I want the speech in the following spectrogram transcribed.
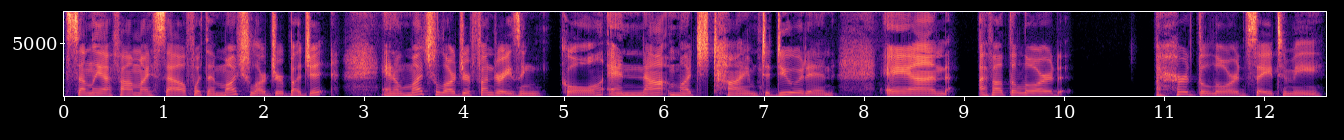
suddenly I found myself with a much larger budget and a much larger fundraising goal and not much time to do it in. And I felt the Lord, I heard the Lord say to me,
